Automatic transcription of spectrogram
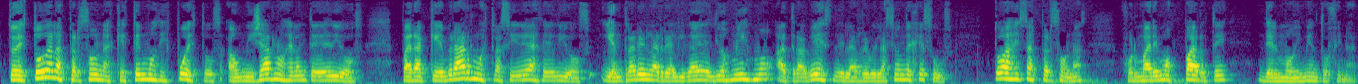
Entonces, todas las personas que estemos dispuestos a humillarnos delante de Dios para quebrar nuestras ideas de Dios y entrar en la realidad de Dios mismo a través de la revelación de Jesús, todas esas personas formaremos parte del movimiento final.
